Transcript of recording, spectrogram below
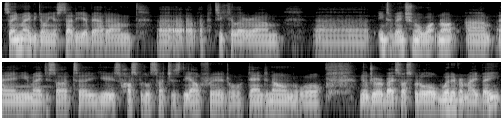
So you may be doing a study about a, a, particular uh, intervention or whatnot, um, and you may decide to use hospitals such as the Alfred or Dandenong or Mildura Base Hospital or whatever it may be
